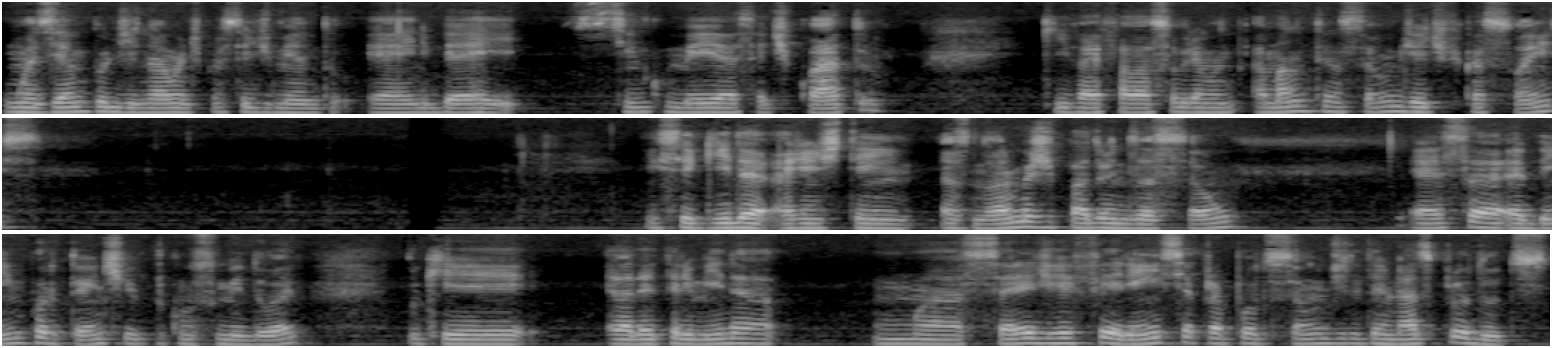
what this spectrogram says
Um exemplo de norma de procedimento é a NBR 5674, que vai falar sobre a manutenção de edificações. Em seguida, a gente tem as normas de padronização. Essa é bem importante para o consumidor, porque ela determina uma série de referência para a produção de determinados produtos.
